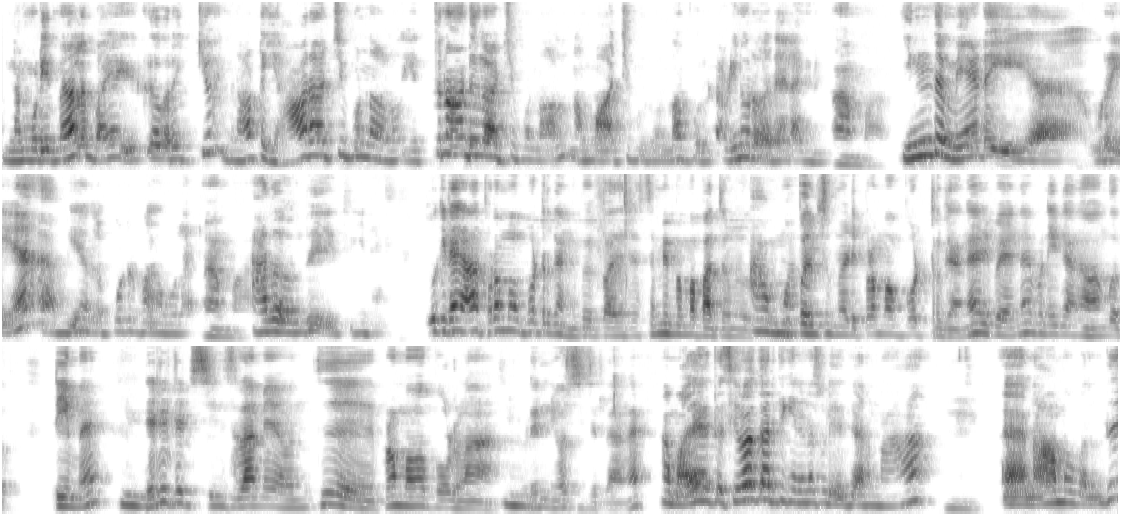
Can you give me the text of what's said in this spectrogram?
நம்முடைய மேல பயம் இருக்கிற வரைக்கும் இந்த நாட்டை யார் ஆட்சி பண்ணாலும் எத்தனை ஆண்டுகள் ஆட்சி பண்ணாலும் நம்ம ஆட்சி பண்ணுவோம் தான் பொருள் அப்படின்னு ஒரு டைலாக் இருக்கு. இந்த மேடை உரைய அப்படியே அதுல போட்டிருப்பாங்க போல. ஆமா. அதை வந்து தூக்கிட்டாங்க. ஓகே ஆனா ப்ரோமோ போட்டிருக்காங்க இப்போ இப்போ சமீபமா பார்த்தோம் ஆமா. முப்பது நிமிஷம் முன்னாடி ப்ரோமோ போட்டிருக்காங்க இப்போ என்ன பண்ணிருக்காங்க அவங்க டீம். எடிட்டட் சீன்ஸ் எல்லாமே வந்து ப்ரோமோவா போடலாம். அப்படின்னு யோசிச்சிருக்காங்க ஆமா அதே சிவகார்த்திகேயன் என்ன சொல்லியிருக்காருன்னா நாம வந்து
